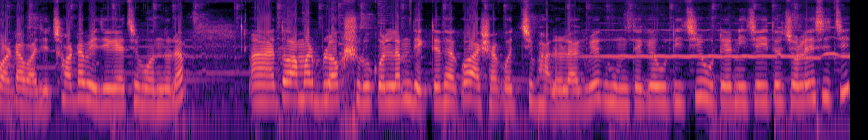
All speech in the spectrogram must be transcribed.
কটা বাজে? ছটা বেজে গেছে বন্ধুরা। তো আমার ব্লগ শুরু করলাম। দেখতে থাকো আশা করছি ভালো লাগবে। ঘুম থেকে উঠেছি উঠে নিচেই তো চলে এসেছি।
